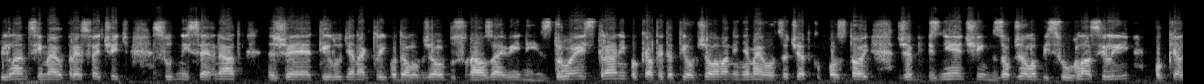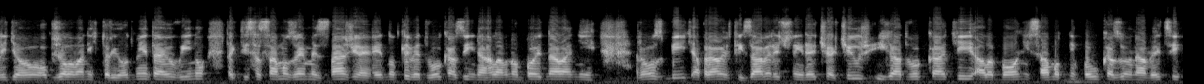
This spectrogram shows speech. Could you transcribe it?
bilancii majú presvedčiť súdny senát, že tí ľudia, na ktorých podal obžalobu, sú naozaj viny. Z druhej strany pokiaľ teda tí obžalovaní nemajú od začiatku postoj, že by s niečím z obžaloby súhlasili, pokiaľ ide o obžalovaných, ktorí odmietajú vínu, tak tí sa samozrejme snažia jednotlivé dôkazy na hlavnom pojednávaní rozbiť a práve v tých záverečných rečiach, či už ich advokáti alebo oni samotní poukazujú na veci,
